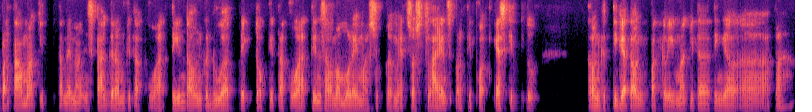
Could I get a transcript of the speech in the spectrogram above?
pertama kita memang Instagram kita kuatin tahun kedua TikTok kita kuatin sama mulai masuk ke medsos lain seperti podcast gitu tahun ketiga tahun empat kelima kita tinggal uh, apa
